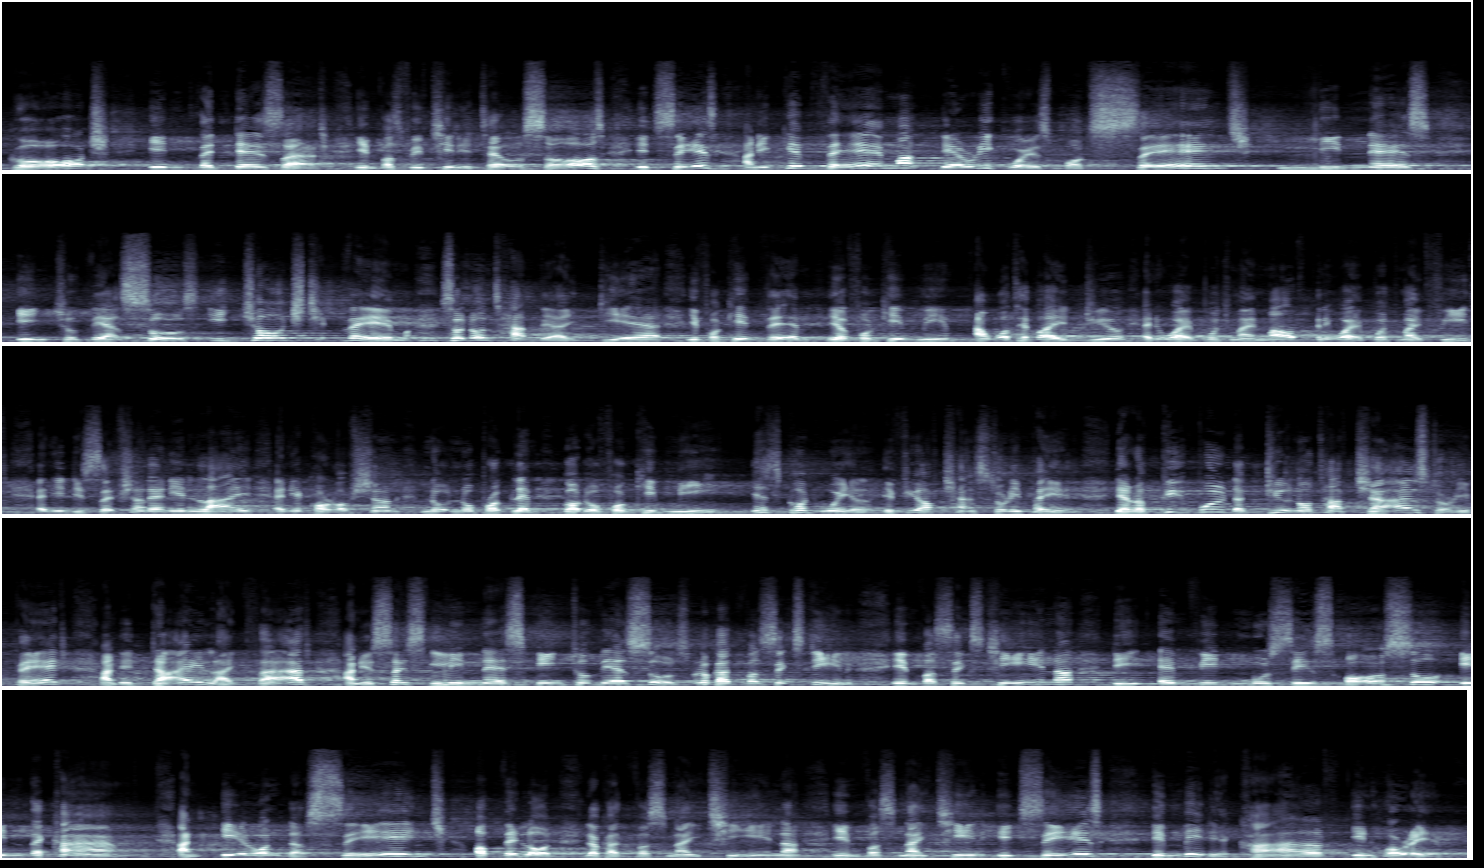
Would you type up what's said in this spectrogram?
God in the desert. In verse 15 it tells us, it says, and he gave them their request, but sent leanness into their souls. He judged them. So don't have the idea, you forgive them, he'll forgive me, and whatever I do, anywhere I put my mouth, anywhere I put my feet, any deception, any lie, any corruption, no, no problem, God will forgive me. Yes, God will, if you have chance to repent. There are people that do not have chance to repent, and they die like that, and it says leanness into their souls. Look at verse 16. In verse 16, they envied Moses also in the camp and Aaron the saint of the Lord. Look at verse 19. In verse 19 it says, they made a calf in Horeb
